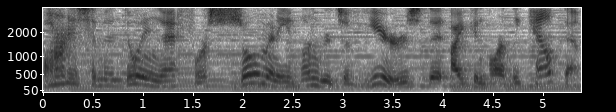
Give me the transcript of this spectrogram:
Artists have been doing that for so many hundreds of years that I can hardly count them.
